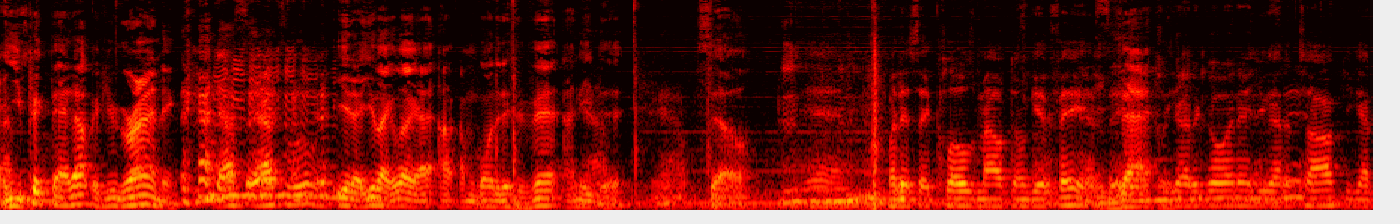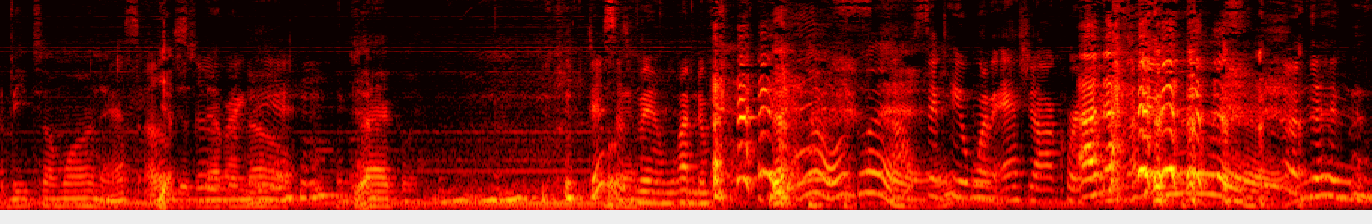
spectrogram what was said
and you pick that up if you're grinding. Abs- Absolutely. you know, you're like, look, I, I- I'm going to this event. I need Yeah. to. Yeah. So, Yeah. But they say closed mouth don't get fed. Exactly. You got to go in there. You got to talk. You got to meet someone, and That's you just never right know. there. Exactly. This has been wonderful. I'm glad. I sit here want to ask y'all questions. The,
